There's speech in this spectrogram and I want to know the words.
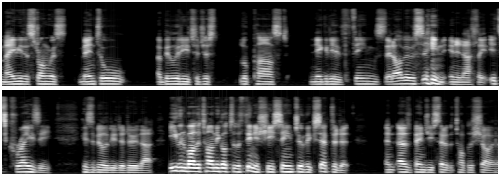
maybe the strongest mental ability to just look past negative things that I've ever seen in an athlete. It's crazy his ability to do that. Even by the time he got to the finish, he seemed to have accepted it. And as Benji said at the top of the show,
